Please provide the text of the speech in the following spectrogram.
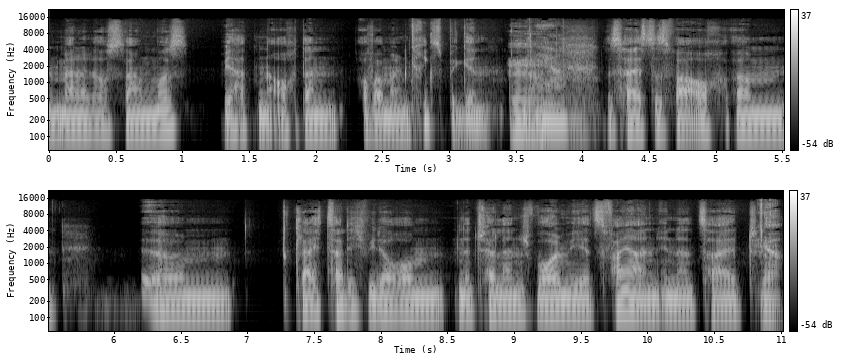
man halt auch sagen muss, wir hatten auch dann auf einmal einen Kriegsbeginn. Ja. Das heißt, es war auch ähm, ähm, gleichzeitig wiederum eine Challenge, wollen wir jetzt feiern in der Zeit, ja.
